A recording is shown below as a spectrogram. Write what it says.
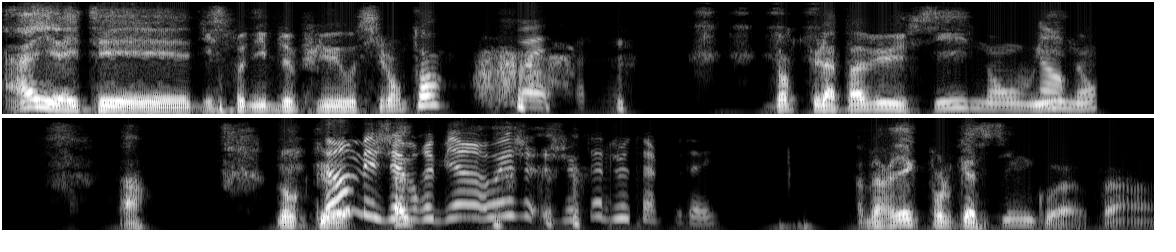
Ah, il a été disponible depuis aussi longtemps. Ouais. Donc tu l'as pas vu Si, non, oui, non. Non. Ah. Donc, non, euh, mais j'aimerais bien, ouais, je, je vais peut-être jeter un coup d'œil. ah bah, rien que pour le casting, quoi. Enfin,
